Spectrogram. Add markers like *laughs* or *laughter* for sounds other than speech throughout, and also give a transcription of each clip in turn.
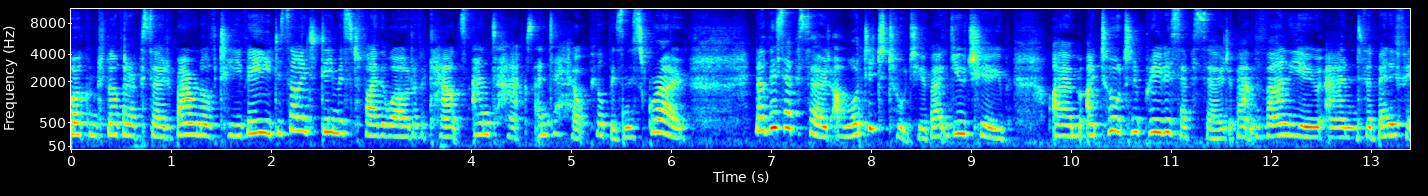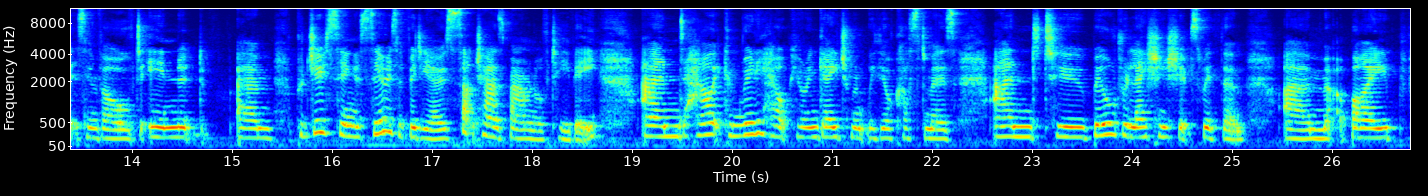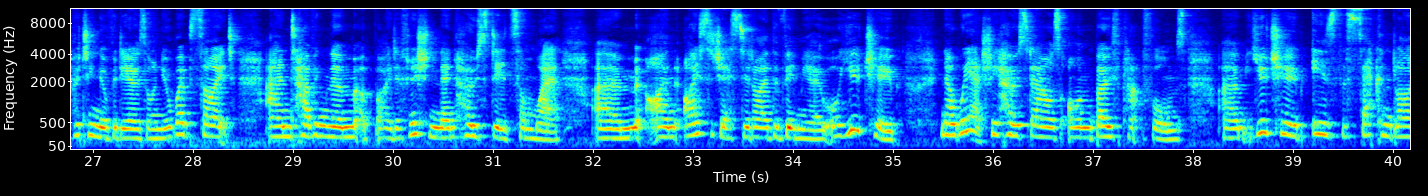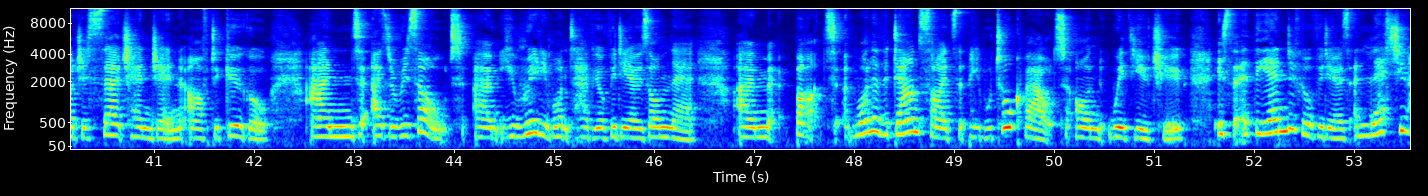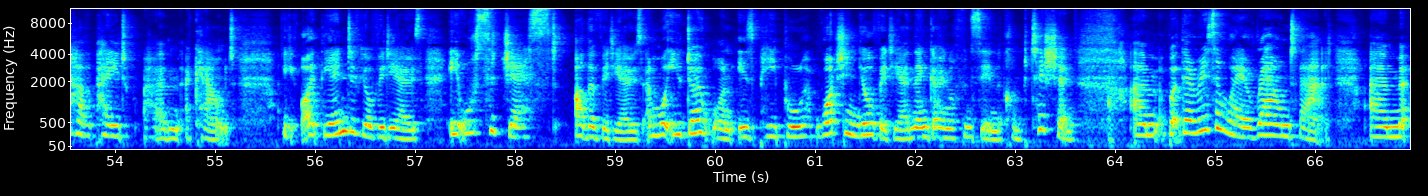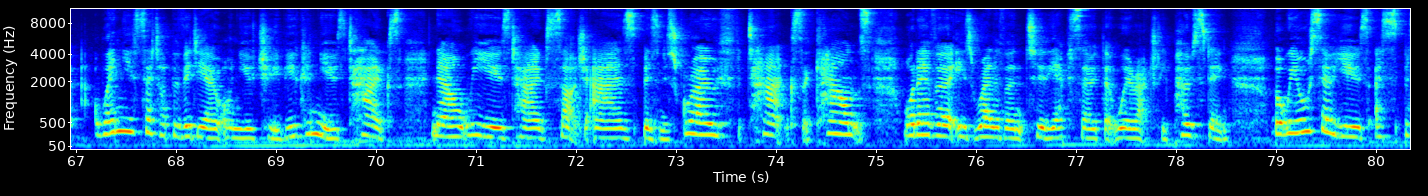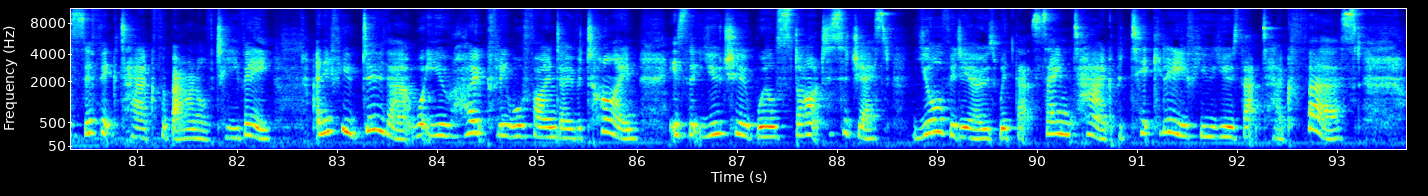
welcome to another episode of Baranov TV, designed to demystify the world of accounts and tax and to help your business grow. Now this episode I wanted to talk to you about YouTube. Um, I talked in a previous episode about the value and the benefits involved in um, producing a series of videos such as Baranov TV and how it can really help your engagement with your customers and to build relationships with them um, by putting your videos on your website and having them by definition then hosted somewhere um, and I suggested either Vimeo or YouTube. Now we actually host ours on both platforms. Um, YouTube is the second largest search engine after Google and as a result um, you really want to have your videos on there. Um, but one of the downsides that people talk about on with YouTube is that at the end of your videos, unless you have a paid um, account, at the end of your videos, it will suggest other videos. And what you don't want is people watching your video and then going off and seeing the competition. Um, but there is a way around that. Um, when you set up a video on YouTube, you can use tags. Now we use tags such as business growth, tax, accounts, whatever is relevant to the episode that we're actually posting. But we also use a specific tag for Baranov TV. And if you do that, what you hopefully will find over time is that YouTube will start to suggest your videos with that same tag, particularly if you use that tag first,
